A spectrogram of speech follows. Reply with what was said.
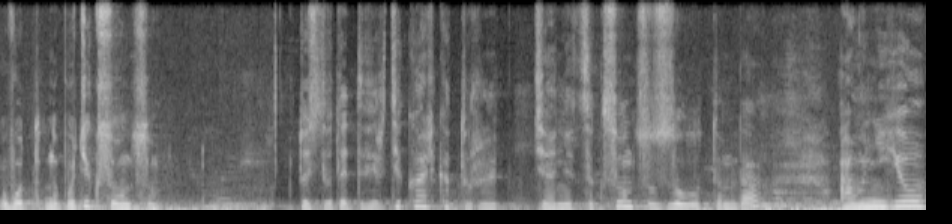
Вот на пути к солнцу. То есть вот эта вертикаль, которая тянется к солнцу с золотом, да, а у нее,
